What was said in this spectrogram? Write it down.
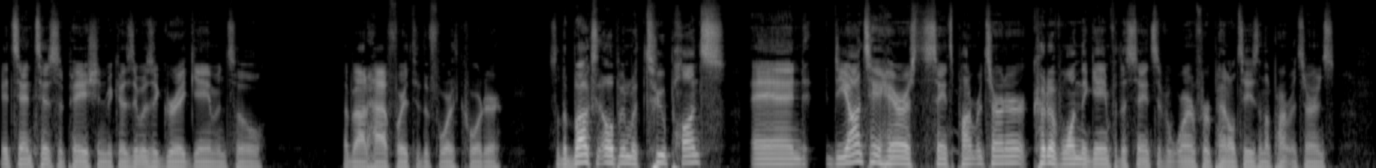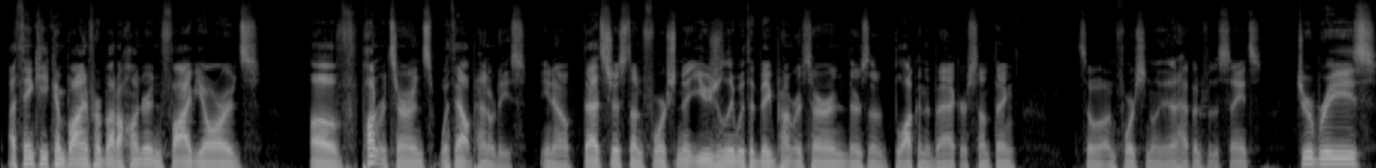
its anticipation because it was a great game until about halfway through the fourth quarter. So the Bucks opened with two punts. And Deonte Harris, the Saints punt returner, could have won the game for the Saints if it weren't for penalties on the punt returns. I think he combined for about 105 yards of punt returns without penalties. You know, that's just unfortunate. Usually with a big punt return, there's a block in the back or something. So unfortunately, that happened for the Saints. Drew Brees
